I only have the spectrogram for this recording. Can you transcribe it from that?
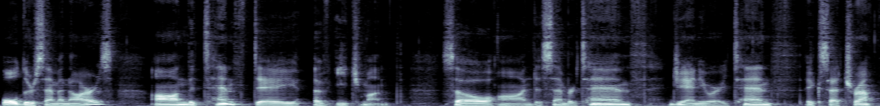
older seminars on the 10th day of each month. So, on December 10th, January 10th, etc.,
